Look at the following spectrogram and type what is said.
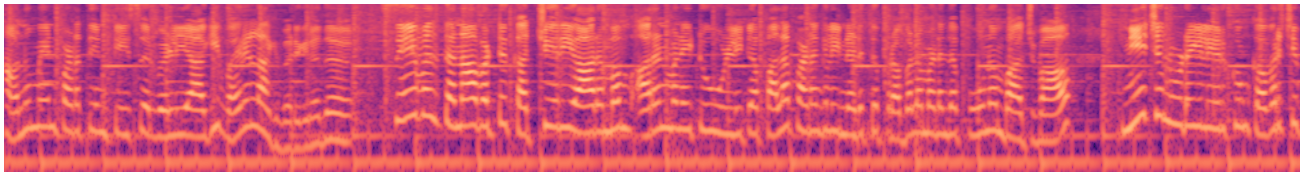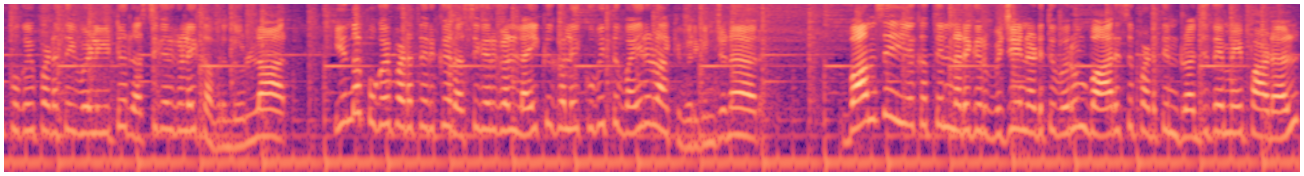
ஹனுமேன் படத்தின் டீசர் வெளியாகி வைரலாகி வருகிறது. சேவல் தெனாவட்டு கச்சேரி ஆரம்பம் அரண்மனை டூ உள்ளிட்ட பல படங்களில் நடித்து பிரபலமடைந்த பூனம் பாஜ்வா நீச்சல் உடையில் இருக்கும் கவர்ச்சி புகைப்படத்தை வெளியிட்டு ரசிகர்களை கவர்ந்துள்ளார். இந்த புகைப்படத்திற்கு ரசிகர்கள் லைக்குகளை குவித்து வைரலாக்கி வருகின்றனர். வம்சி இயக்கத்தில் நடிகர் விஜய் நடித்து வரும் வாரிசு படத்தின் ரஞ்சிதமே பாடல்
